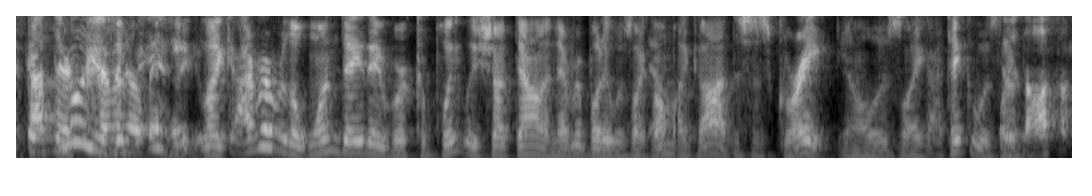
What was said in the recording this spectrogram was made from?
Stop it really is amazing. behavior. Like I remember the one day they were completely shut down, and everybody was like, "Oh my god, this is great!" You know, it was like I think it was It like was awesome.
